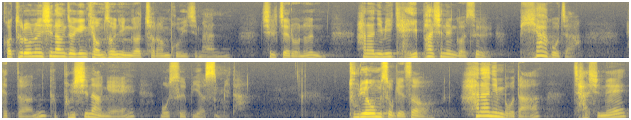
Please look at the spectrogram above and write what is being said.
겉으로는 신앙적인 겸손인 것처럼 보이지만 실제로는 하나님이 개입하시는 것을 피하고자 했던 그 불신앙의 모습이었습니다. 두려움 속에서 하나님보다 자신의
